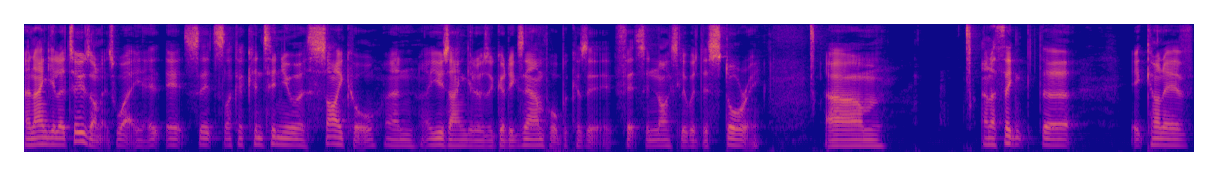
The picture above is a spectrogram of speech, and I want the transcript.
and Angular 2 is on its way. It, it's it's like a continuous cycle, and I use Angular as a good example because it, it fits in nicely with this story. Um, and I think that it kind of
